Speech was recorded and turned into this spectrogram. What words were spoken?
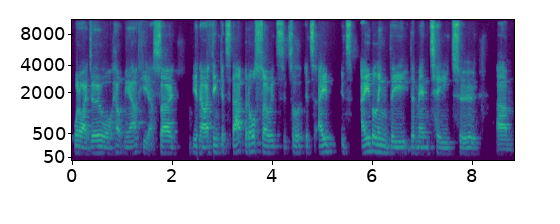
what do I do? Or help me out here." So you know, I think it's that, but also it's it's it's a it's enabling the the mentee to um,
